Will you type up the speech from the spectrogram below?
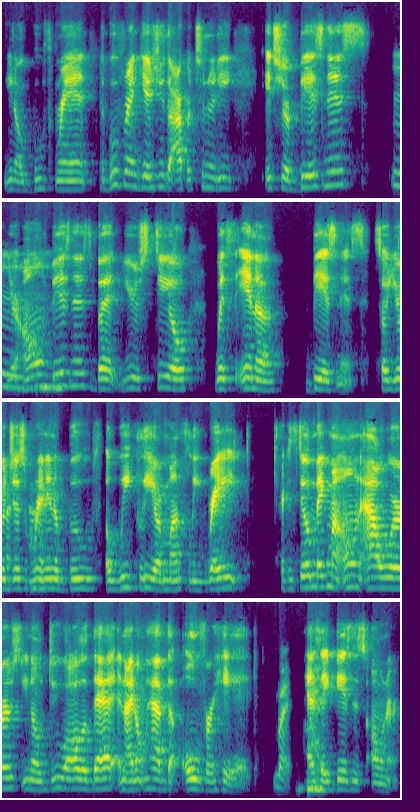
you know booth rent. The booth rent gives you the opportunity. It's your business mm. your own mm-hmm. business but you're still within a business. So you're just renting a booth a weekly or monthly rate. I can still make my own hours you know do all of that and i don't have the overhead right as a business owner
